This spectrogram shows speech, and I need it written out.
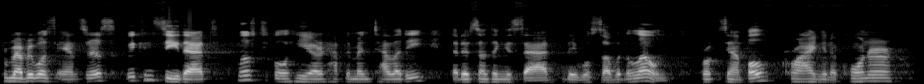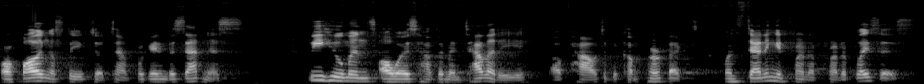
From everyone's answers, we can see that most people here have the mentality that if something is sad, they will solve it alone. For example, crying in a corner or falling asleep to attempt forgetting the sadness. We humans always have the mentality of how to become perfect when standing in front of crowded places.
